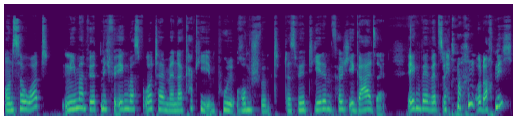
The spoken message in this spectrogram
Und so what? Niemand wird mich für irgendwas verurteilen, wenn da Kaki im Pool rumschwimmt. Das wird jedem völlig egal sein. Irgendwer wird's wegmachen oder auch nicht.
